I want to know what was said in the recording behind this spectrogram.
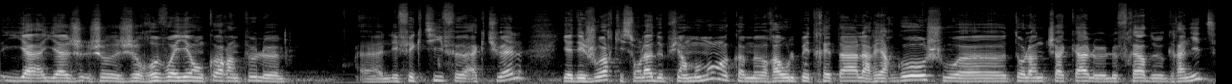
il y a, je, je, revoyais encore un peu le, l'effectif actuel, il y a des joueurs qui sont là depuis un moment, hein, comme Raoul Petretta, l'arrière gauche, ou Tolan Chaka, le, frère de Granit.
